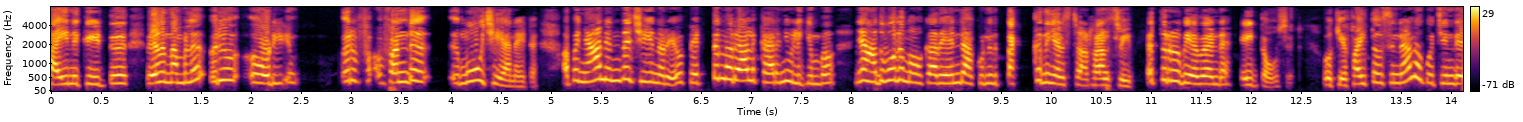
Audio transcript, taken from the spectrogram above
സൈനൊക്കെ ഇട്ട് വേണം നമ്മൾ ഒരു ഒരു ഫണ്ട് മൂവ് ചെയ്യാനായിട്ട്. അപ്പൊ ഞാൻ എന്താ ചെയ്യുന്നറിയോ? പെട്ടെന്ന് ഒരാൾ കരഞ്ഞു വിളിക്കുമ്പോൾ ഞാൻ അതുപോലെ നോക്കാതെ എന്റെ അക്കൗണ്ടിൽ ടക്കെന്ന് ഞാൻ ട്രാൻസ്ഫർ ചെയ്യും. എത്ര രൂപയാ വേണ്ട? Eight thousand okay five thousand ആണ് കൊച്ചിന്റെ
